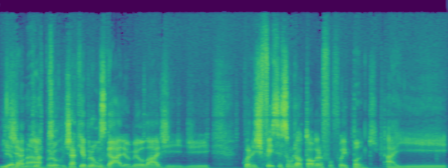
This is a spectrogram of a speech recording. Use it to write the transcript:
E Bia já quebrou, já quebrou uns galhos meu lá de, de. Quando a gente fez sessão de autógrafo, foi punk. Aí.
